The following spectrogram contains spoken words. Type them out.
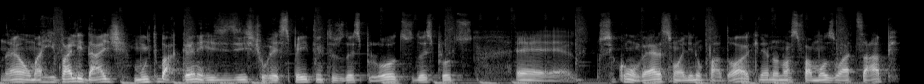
né, uma rivalidade muito bacana. Existe o respeito entre os dois pilotos. Os dois pilotos é, se conversam ali no paddock, né, no nosso famoso WhatsApp.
